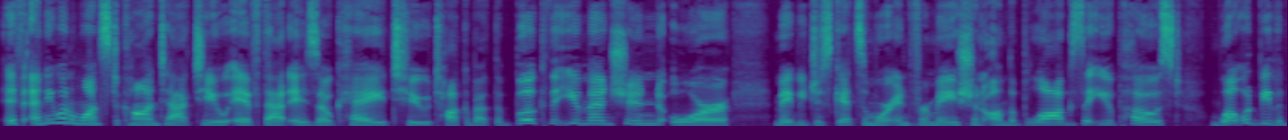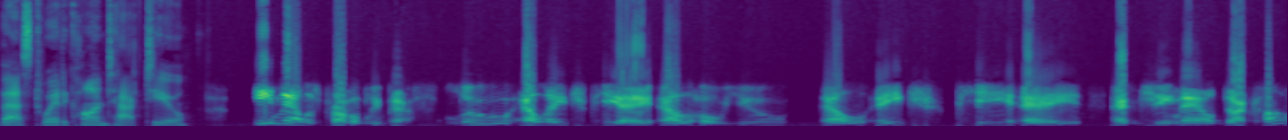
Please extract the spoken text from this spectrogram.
If anyone wants to contact you, if that is okay, to talk about the book that you mentioned, or maybe just get some more information on the blogs that you post, what would be the best way to contact you? Email is probably best. Lou L H P A L O U L H P A at gmail dot com.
